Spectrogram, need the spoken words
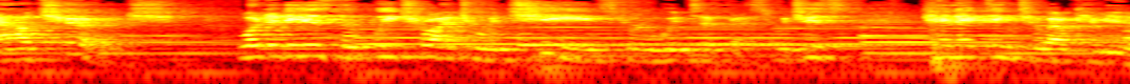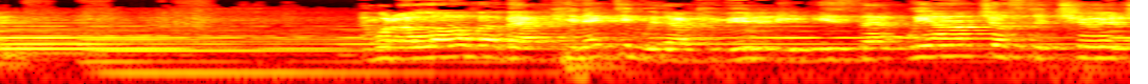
our church what it is that we try to achieve through Winterfest, which is connecting to our community. And what I love about connecting with our community is that we aren't just a church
